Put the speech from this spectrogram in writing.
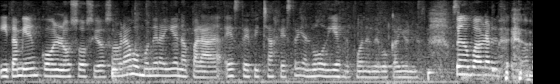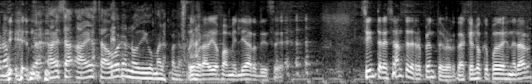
y también con los socios. Habrá bombonera llena para este fichaje estrella, el nuevo 10 le ponen de Boca Juniors. Usted no puede hablar de este tema. A, esa, a esta hora no digo malas palabras. Es horario familiar, dice. Sí, interesante de repente, ¿verdad? ¿Qué es lo que puede generar?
